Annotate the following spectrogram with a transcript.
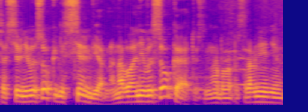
совсем невысокая, не совсем верно. Она была невысокая, то есть она была по сравнению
